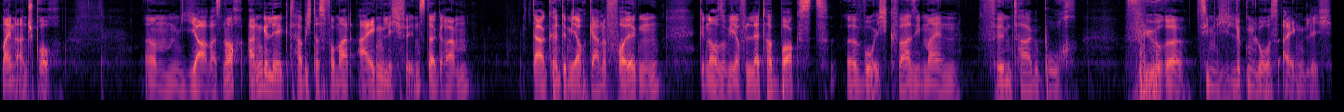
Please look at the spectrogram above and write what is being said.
mein Anspruch. Ähm, ja, was noch? Angelegt habe ich das Format eigentlich für Instagram. Da könnt ihr mir auch gerne folgen. Genauso wie auf Letterboxd, äh, wo ich quasi mein Filmtagebuch führe. Ziemlich lückenlos eigentlich.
